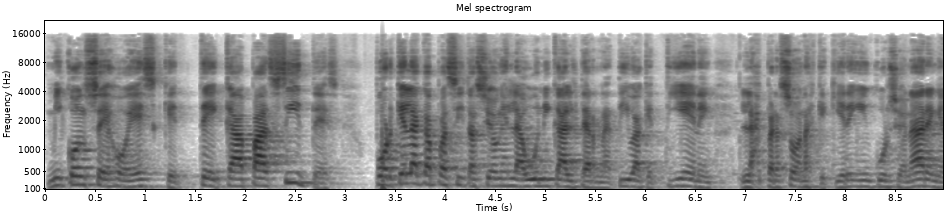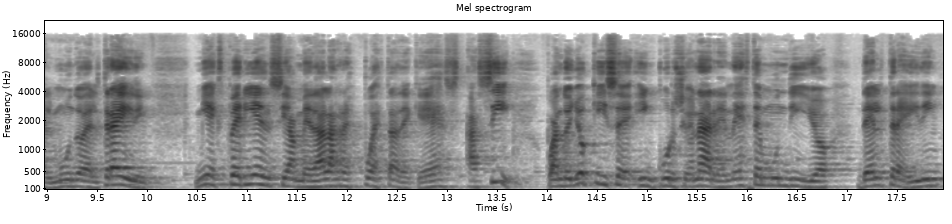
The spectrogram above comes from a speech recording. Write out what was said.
mi consejo es que te capacites ¿Por la capacitación es la única alternativa que tienen las personas que quieren incursionar en el mundo del trading? Mi experiencia me da la respuesta de que es así. Cuando yo quise incursionar en este mundillo del trading,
